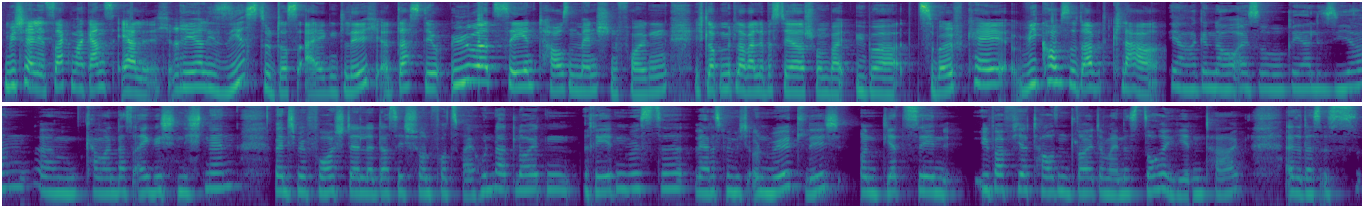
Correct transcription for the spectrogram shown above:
Michelle, jetzt sag mal ganz ehrlich, realisierst du das eigentlich, dass dir über 10.000 Menschen folgen? Ich glaube, mittlerweile bist du ja schon bei über 12k. Wie kommst du damit klar? Ja, genau. Also realisieren ähm, kann man das eigentlich nicht nennen. Wenn ich mir vorstelle, vorstelle, dass ich schon vor 200 Leuten reden müsste, wäre das für mich unmöglich. Und jetzt sehen über 4000 Leute meine Story jeden Tag. Also das ist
